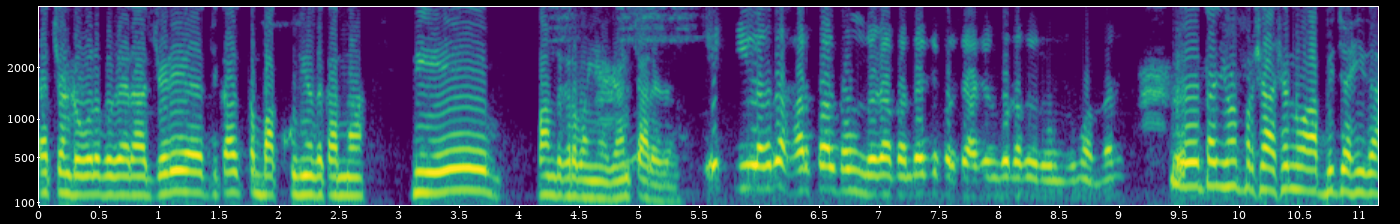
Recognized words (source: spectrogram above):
ਜਾਂ ਚੰਡੋਲ ਵਗੈਰਾ ਜਿਹੜੇ ਅੱਜ ਕੱਲ੍ਹ ਤੰਬਾਕੂ ਦੀਆਂ ਦੁਕਾਨਾਂ ਵੀ ਇਹ ਬੰਦ ਕਰਵਾਈਆਂ ਜਾਣ ਚਾਰੇ ਦਿਨ। ਕੀ ਲੱਗਦਾ ਹਰ ਸਾਲ ਤੁਹਾਨੂੰ ਦੇਣਾ ਪੈਂਦਾ ਜੇ ਪ੍ਰਸ਼ਾਸਨ ਕੋਲ ਕੋਈ ਰੂਲ ਰੂਮ ਹੁੰਦਾ ਨਹੀਂ? ਇਹ ਤਾਂ ਜੀ ਹੁਣ ਪ੍ਰਸ਼ਾਸਨ ਨੂੰ ਆਪ ਵੀ ਚਾਹੀਦਾ।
